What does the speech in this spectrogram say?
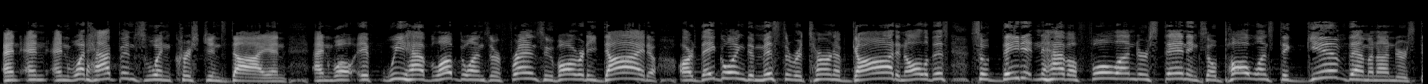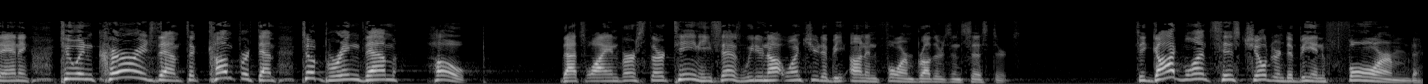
And, and, and what happens when Christians die? And, and well, if we have loved ones or friends who've already died, are they going to miss the return of God and all of this? So they didn't have a full understanding. So Paul wants to give them an understanding, to encourage them, to comfort them, to bring them hope. That's why in verse 13 he says, We do not want you to be uninformed, brothers and sisters. See, God wants his children to be informed.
